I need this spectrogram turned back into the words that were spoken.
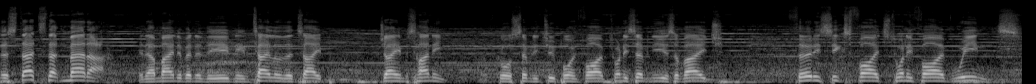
And the stats that matter in our main event of the evening, tailor the tape, James Honey, of course, 72.5, 27 years of age, 36 fights, 25 wins,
